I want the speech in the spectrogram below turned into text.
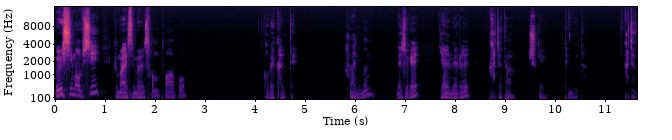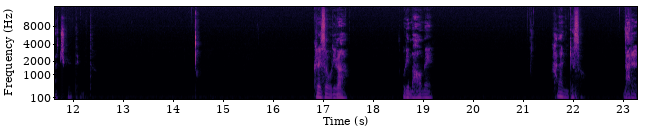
의심 없이 그 말씀을 선포하고 고백할 때 하나님은 내 속에 열매를 가져다 주게 됩니다. 가져다 주게 됩니다. 그래서 우리가 우리 마음에 하나님께서 나를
